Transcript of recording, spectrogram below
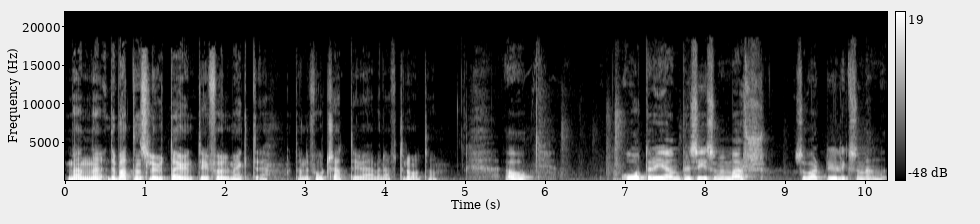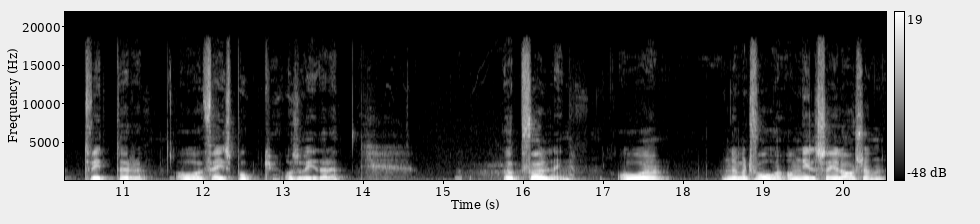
Men eh, debatten slutar ju inte i fullmäktige. Utan det fortsätter ju även efteråt. va? Ja, återigen precis som i mars så vart det ju liksom en Twitter och Facebook och så vidare. Uppföljning. Och nummer två, om Nils Eje Larsen,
